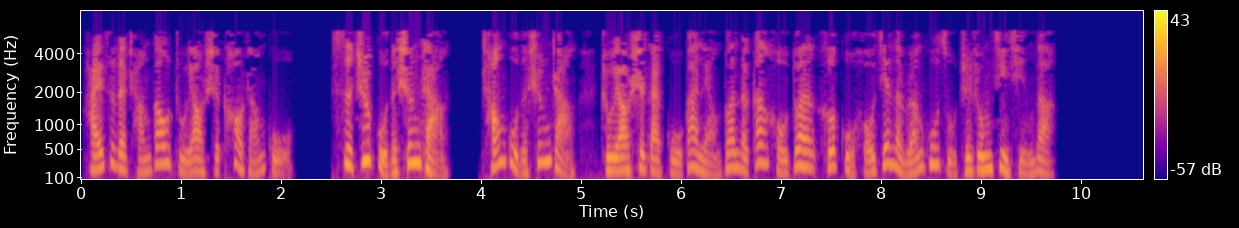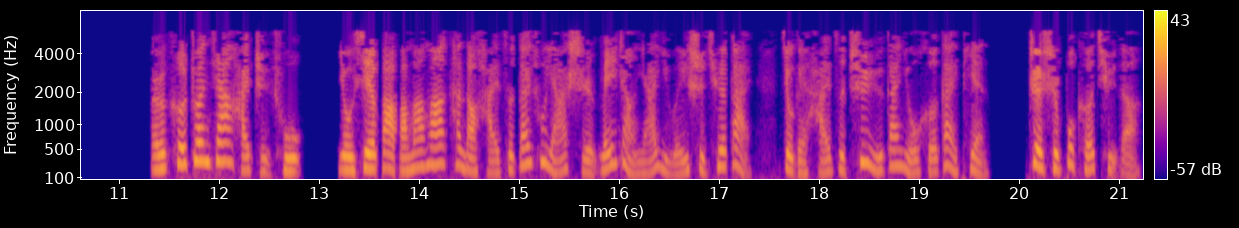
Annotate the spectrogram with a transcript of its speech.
孩子的长高主要是靠掌骨、四肢骨的生长，长骨的生长主要是在骨干两端的干喉端和骨喉间的软骨组织中进行的。儿科专家还指出。有些爸爸妈妈看到孩子该出牙时没长牙，以为是缺钙，就给孩子吃鱼肝油和钙片，这是不可取的。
